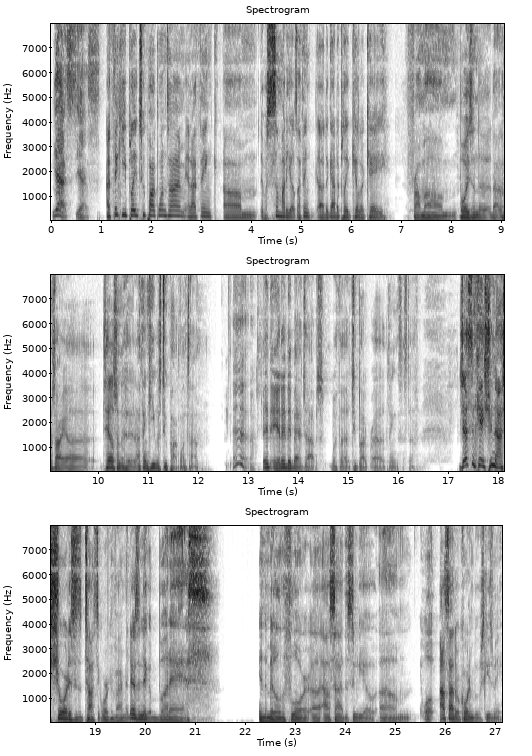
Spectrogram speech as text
yes, yes. I think he played Tupac one time, and I think um it was somebody else. I think uh, the guy that played Killer K from um Boys in the no, I'm sorry, uh Tales from the Hood. I think he was Tupac one time. Yeah. It, yeah, they did bad jobs with uh, Tupac uh, things and stuff. Just in case you're not sure, this is a toxic work environment. There's a nigga butt ass in the middle of the floor uh, outside the studio. Um, well, outside the recording booth, excuse me,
